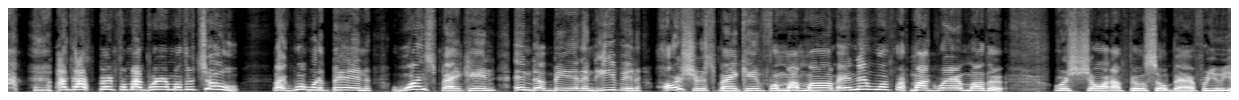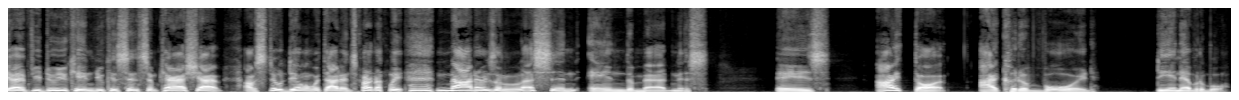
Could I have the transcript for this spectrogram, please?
I got spanked from my grandmother too. Like what would have been one spanking end up being an even harsher spanking from my mom and then one from my grandmother. Rousawn, I feel so bad for you. Yeah, if you do, you can you can send some cash out. I'm still dealing with that internally. Nah, there's a lesson in the madness. Is I thought I could avoid the inevitable.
